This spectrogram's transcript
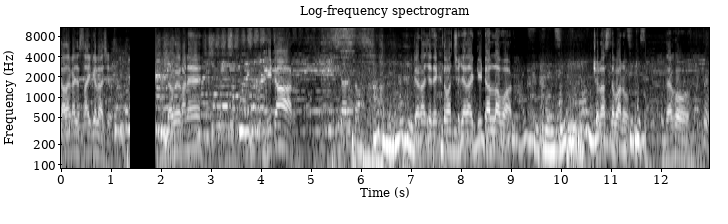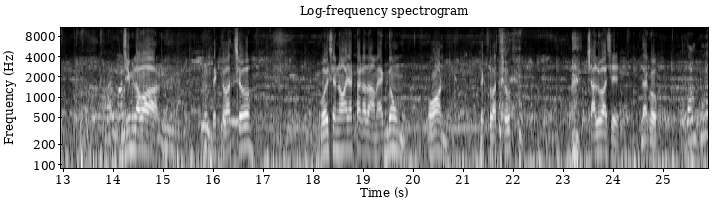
দাদার কাছে সাইকেল আছে। দেখো এখানে গিটার। গিটার আছে, দেখতে পাচ্ছ যারা গিটার লাভার। চলে আসতে পারো। দেখো, জিম লাভার। দেখতে পাচ্ছ? বলছে ন হাজার টাকা দাম, একদম অন দেখতে পাচ্ছ? চালু আছে। দেখো। দাম কমে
